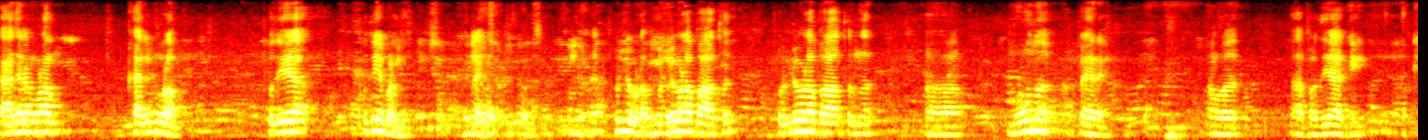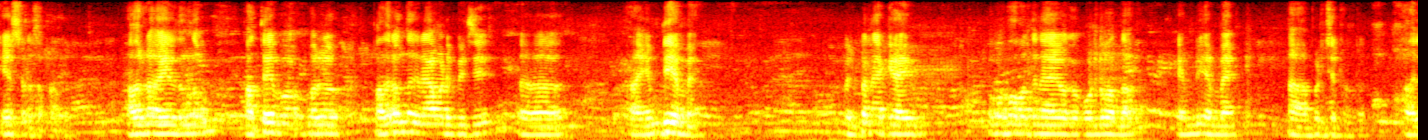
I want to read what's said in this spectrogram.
കാഞ്ഞിരംകുളം കരിങ്കുളം പുതിയ പുതിയ പള്ളി ഇല്ലേ? പുല്ലുകുളം പുല്ലുകുളം ഭാഗത്ത് പുല്ലുകുളം ഭാഗത്ത് നിന്ന് മൂന്ന് പേരെ നമ്മൾ പ്രതിയാക്കി കേസെടുത്തിട്ടുണ്ട്. അവരുടെ കയ്യിൽ നിന്നും പത്തേ ഒരു പതിനൊന്ന് ഗ്രാം അടുപ്പിച്ച് എം ഡി എം എ വിൽപ്പനയ്ക്കായും ഉപഭോഗത്തിനായും ഒക്കെ കൊണ്ടുവന്ന എം ഡി എം എ പിടിച്ചിട്ടുണ്ട്. അതിൽ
